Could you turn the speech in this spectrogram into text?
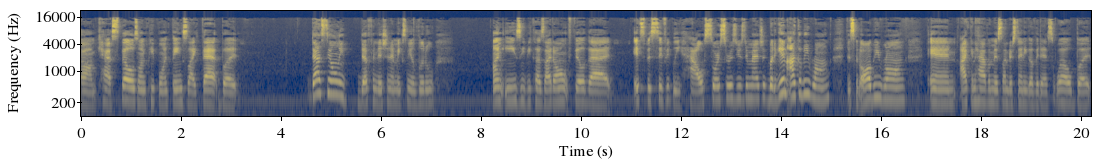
um, cast spells on people and things like that. But that's the only definition that makes me a little uneasy because I don't feel that it's specifically how sorcerers use their magic. But again, I could be wrong. This could all be wrong, and I can have a misunderstanding of it as well. But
